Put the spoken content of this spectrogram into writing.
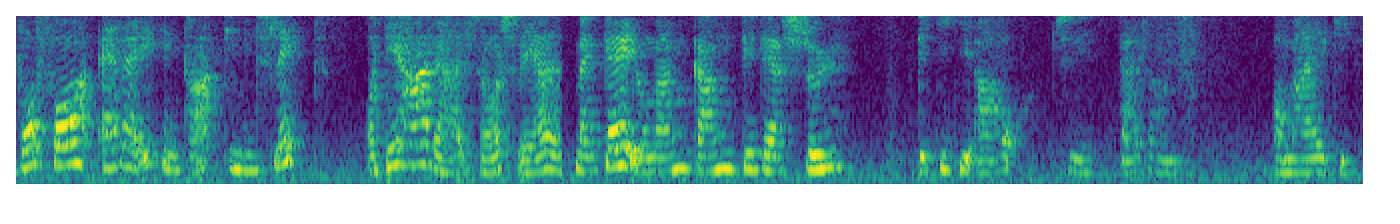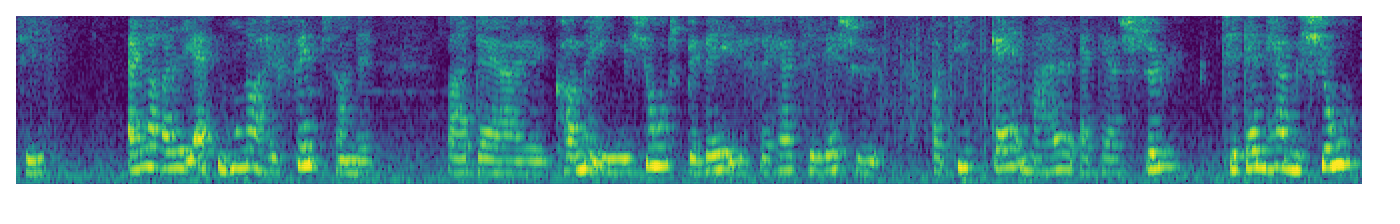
hvorfor er der ikke en dragt i min slægt? Og det har der altså også været. Man gav jo mange gange det der sølv det gik i arv til datteren, og meget gik til. Allerede i 1890'erne var der øh, kommet en missionsbevægelse her til Læsø, og de gav meget af deres sølv til den her mission.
